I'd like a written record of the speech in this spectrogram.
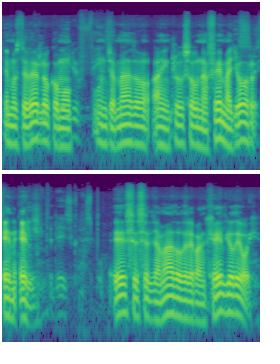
hemos de verlo como un llamado a incluso una fe mayor en Él. Ese es el llamado del Evangelio de hoy.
